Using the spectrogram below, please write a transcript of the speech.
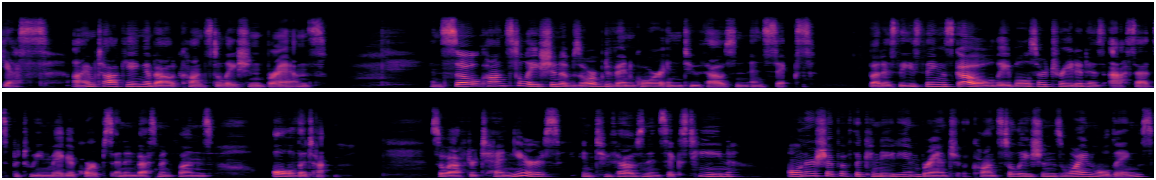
Yes, I'm talking about Constellation Brands. And so Constellation absorbed Vincor in 2006. But as these things go, labels are traded as assets between megacorps and investment funds all the time. So after 10 years, in 2016, ownership of the Canadian branch of Constellation's wine holdings,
